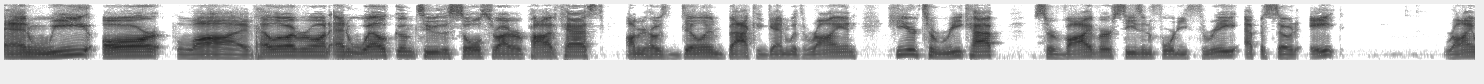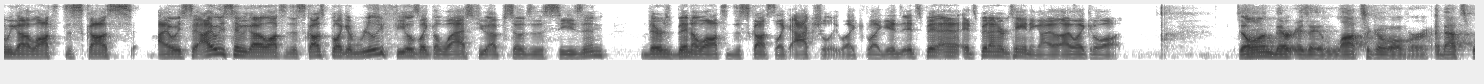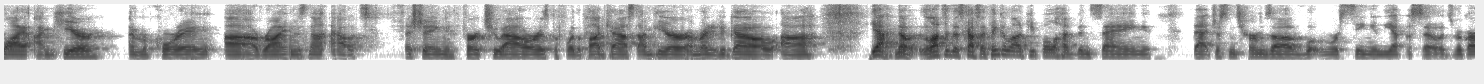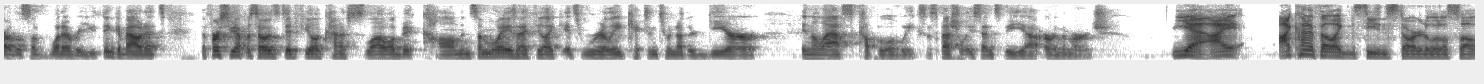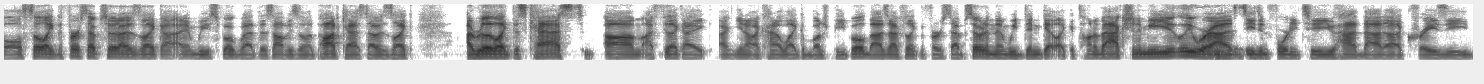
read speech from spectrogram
And we are live. Hello, everyone, and welcome to the Soul Survivor podcast. I'm your host, Dylan, back again with Ryan, here to recap Survivor season 43, episode 8. Ryan, we got a lot to discuss. I always say I always say we got a lot to discuss, but like it really feels like the last few episodes of the season, there's been a lot to discuss. Like actually, like like it, has been it's been entertaining. I, I like it a lot. Dylan, there is a lot to go over, and that's why I'm here. I'm recording. Uh, Ryan is not out fishing for two hours before the podcast. I'm here. I'm ready to go. Uh, yeah, no, a lot to discuss. I think a lot of people have been saying that just in terms of what we're seeing in the episodes, regardless of whatever you think about it, the first few episodes did feel kind of slow, a bit calm in some ways. And I feel like it's really kicked into another gear in the last couple of weeks, especially since the uh, Earn the Merge. Yeah, I I kind of felt like the season started a little slow. Also, like the first episode, I was like, uh, and we spoke about this obviously on the podcast. I was like, I really like this cast. Um, I feel like I, I you know, I kind of like a bunch of people. That was after like the first episode, and then we didn't get like a ton of action immediately. Whereas mm-hmm. season forty two, you had that uh crazy,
